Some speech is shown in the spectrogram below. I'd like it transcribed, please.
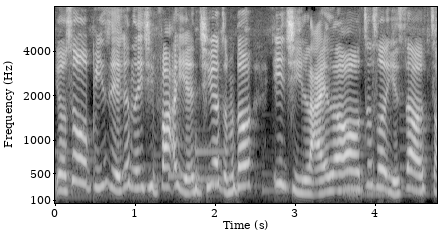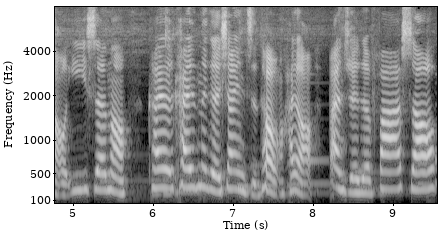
有时候鼻子也跟着一起发炎，奇怪怎么都一起来了哦。这时候也是要找医生哦，开开那个消炎止痛，还有伴随着发烧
